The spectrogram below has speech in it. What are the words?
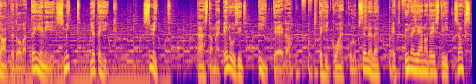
saate toovad teieni SMIT ja TEHIK. SMIT, päästame elusid IT-ga. TEHIK-u aeg kulub sellele, et ülejäänud Eesti saaks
